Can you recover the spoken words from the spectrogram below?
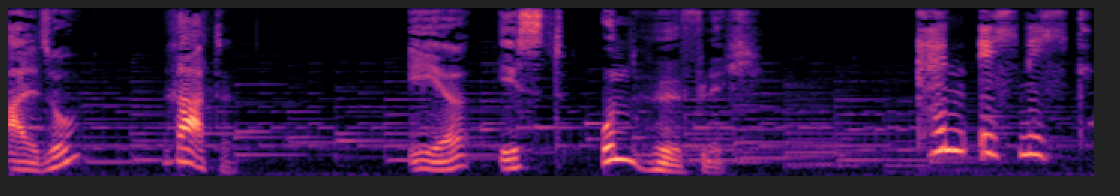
Also, rate. Er ist unhöflich. Kenn ich nicht.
